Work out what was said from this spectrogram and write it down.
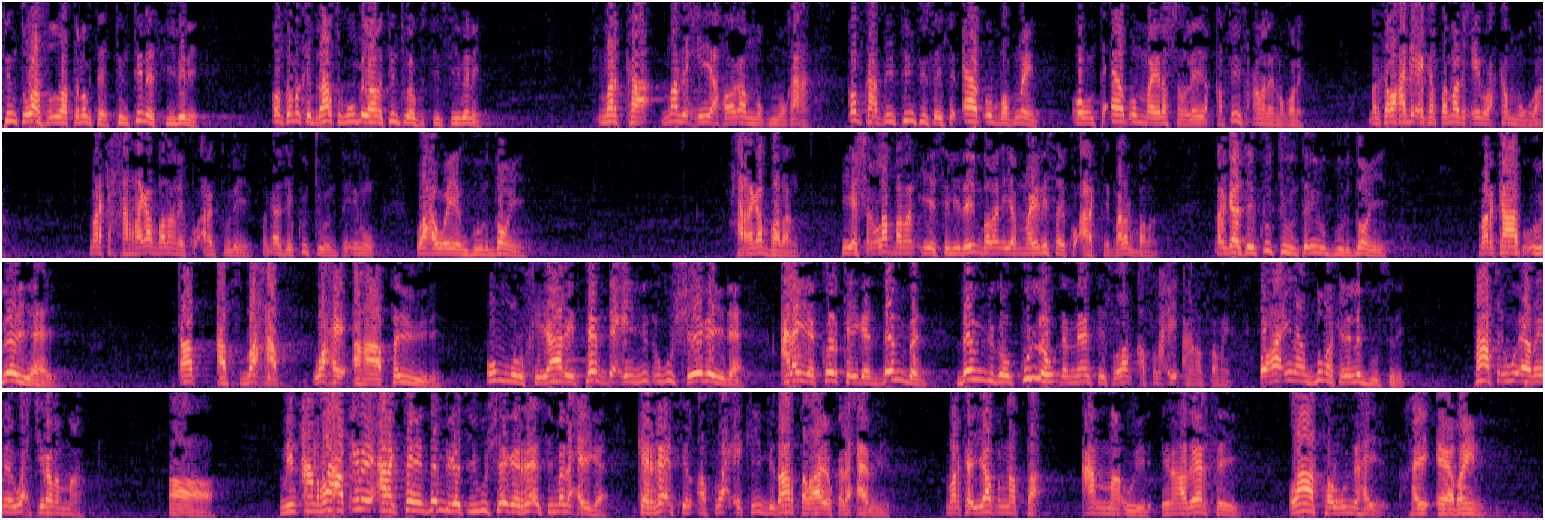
tintu waa fududaata mogtahay tintina siibane qofka markay bidaartu kugu bilaaban tintu waa ku siibsiibane marka madaxiiya xoogaa muuqmuuqana qofka haddii tintiisu aysan aad u badnayn oo inta aad u mayro shanleeyo kafiif camalay noqona marka waxaa dhici karta madaxii in wax ka muuqdaan. Marka xarago badanay ku aragtu leeyahy markaasay ku tuuntay inuu waxa weeyaan guurdoonye xarago badan iyo shanlo badan iyo saliidayn badan iyo mayrisay ku aragtay marar badan. Markaasay ku tuuntay inuu guurdoonye markaas uu leeyahay qad asbaxat waxay ahaatay uu yidhi umulkhiyaari taddaci mid ugu sheegayda calaya korkayga demban dembigoo kullahu dhammaantiis lam asnaci aanan samayn. Oo ah inaan dumar kale la guursaday. Taasay ugu eedaynaya wax jirana maaha min an ra'ad inay aragtay dembigaas iigu sheegay ra'si madaxayga ka ra'si aslaxi kii bidaarta lahay oo kale xaalu yahy marka yabnata cama uu yidhi in laa talumi hay eedayni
